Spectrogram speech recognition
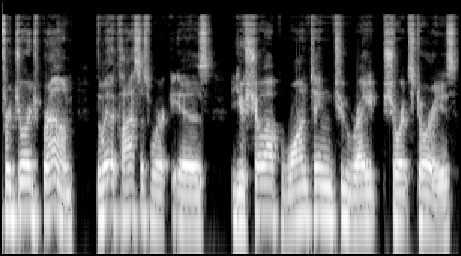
for George Brown, the way the classes work is you show up wanting to write short stories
